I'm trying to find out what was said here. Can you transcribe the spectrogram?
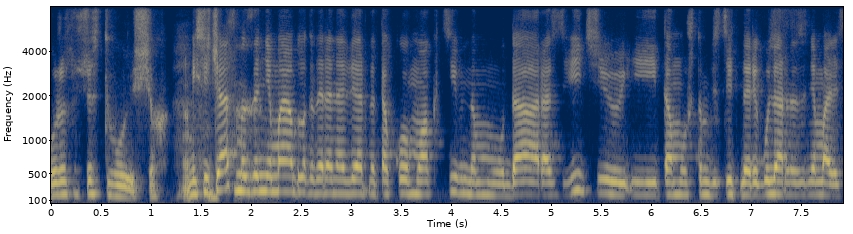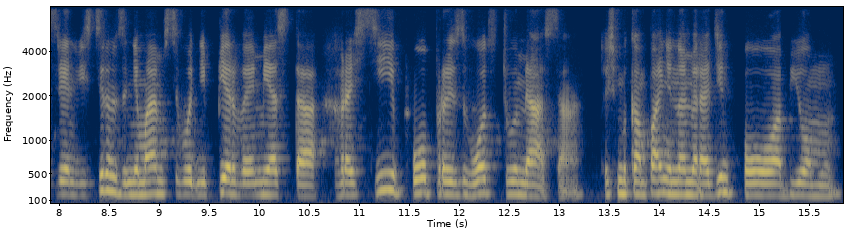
уже существующих. И сейчас мы занимаем, благодаря, наверное, такому активному да, развитию и тому, что мы действительно регулярно занимались реинвестированием, занимаем сегодня первое место в России по производству мяса. То есть мы компания номер один по объему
